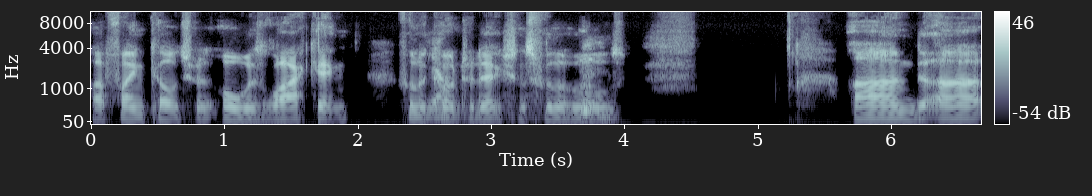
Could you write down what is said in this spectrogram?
I find culture always lacking, full of contradictions, full of holes. and uh,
